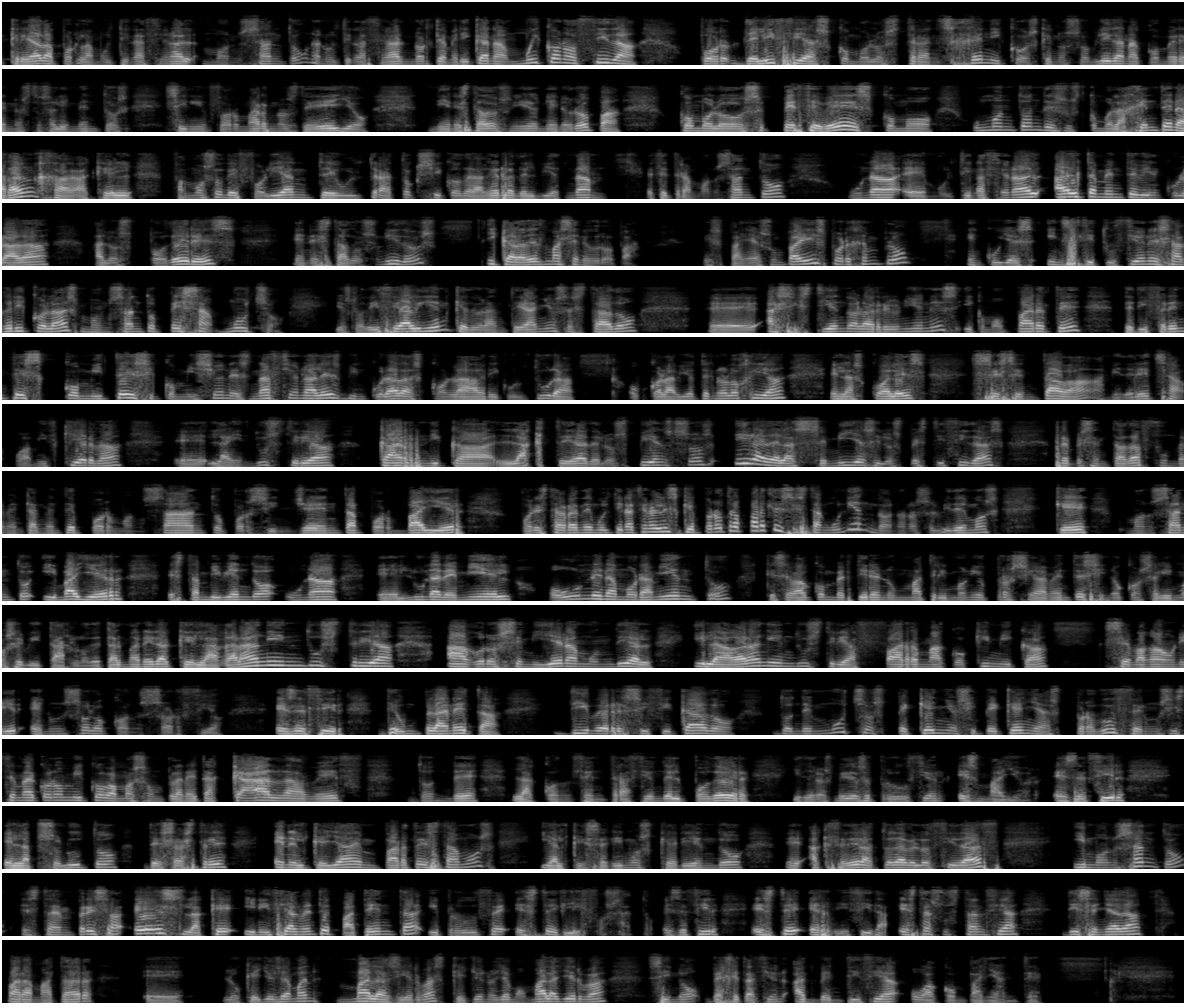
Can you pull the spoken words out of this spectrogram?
creada por la multinacional Monsanto, una multinacional norteamericana muy conocida por delicias como los transgénicos que nos obligan a comer en nuestros alimentos sin informarnos de ello, ni en Estados Unidos ni en Europa, como los PCBs, como un montón de sus, como la gente naranja, aquel famoso defoliante ultratóxico de la guerra del Vietnam, etcétera. Monsanto, una eh, multinacional altamente vinculada a los poderes en Estados Unidos y cada vez más en Europa. España es un país, por ejemplo, en cuyas instituciones agrícolas Monsanto pesa mucho. Y os lo dice alguien que durante años ha estado eh, asistiendo a las reuniones y como parte de diferentes comités y comisiones nacionales vinculadas con la agricultura o con la biotecnología, en las cuales se sentaba a mi derecha o a mi izquierda eh, la industria, cárnica, láctea de los piensos y la de las semillas y los pesticidas, representada fundamentalmente por Monsanto, por Syngenta, por Bayer, por estas grandes multinacionales que por otra parte se están uniendo. No nos olvidemos que Monsanto y Bayer están viviendo una eh, luna de miel o un enamoramiento que se va a convertir en un matrimonio próximamente si no conseguimos evitarlo. De tal manera que la gran industria agrosemillera mundial y la gran industria farmacoquímica se van a unir en un solo consorcio es decir, de un planeta diversificado donde muchos pequeños y pequeñas producen un sistema económico, vamos a un planeta cada vez donde la concentración del poder y de los medios de producción es mayor. Es decir, el absoluto desastre en el que ya en parte estamos y al que seguimos queriendo eh, acceder a toda velocidad y Monsanto, esta empresa, es la que inicialmente patenta y produce este glifosato, es decir, este herbicida, esta sustancia diseñada para matar eh, lo que ellos llaman malas hierbas, que yo no llamo mala hierba, sino vegetación adventicia o acompañante.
